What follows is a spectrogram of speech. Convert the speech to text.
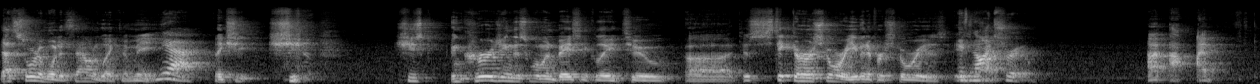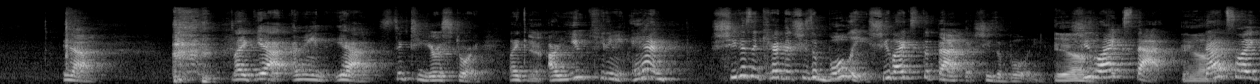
That's sort of what it sounded like to me. Yeah. Like she she she's encouraging this woman basically to uh, just stick to her story, even if her story is is It's not true. I, I, I Yeah. like, yeah, I mean, yeah, stick to your story. Like, Yeah. are you kidding me? And she doesn't care that she's a bully. She likes the fact that she's a bully. Yeah. She likes that. Yeah. That's like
